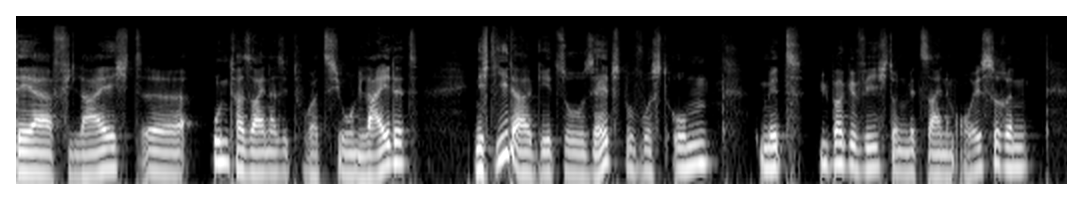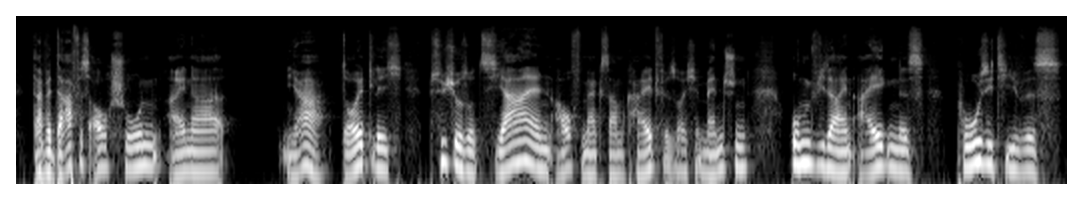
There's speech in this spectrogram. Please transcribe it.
der vielleicht äh, unter seiner Situation leidet. Nicht jeder geht so selbstbewusst um mit Übergewicht und mit seinem Äußeren da bedarf es auch schon einer ja, deutlich psychosozialen Aufmerksamkeit für solche Menschen, um wieder ein eigenes positives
